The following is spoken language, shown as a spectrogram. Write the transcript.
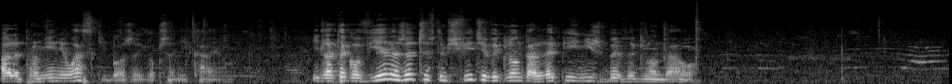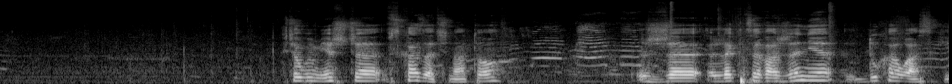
Ale promienie łaski Bożej go przenikają. I dlatego wiele rzeczy w tym świecie wygląda lepiej niż by wyglądało. Chciałbym jeszcze wskazać na to, że lekceważenie ducha łaski,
